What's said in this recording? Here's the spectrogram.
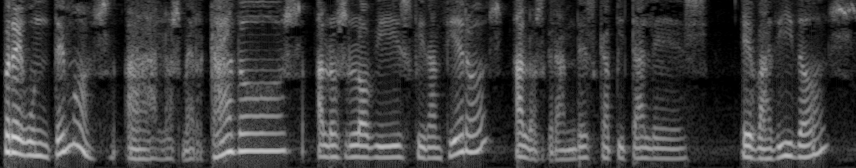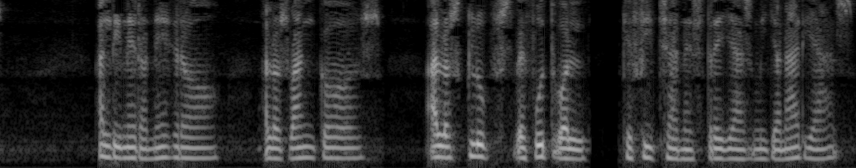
preguntemos a los mercados, a los lobbies financieros, a los grandes capitales evadidos, al dinero negro, a los bancos, a los clubs de fútbol que fichan estrellas millonarias.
